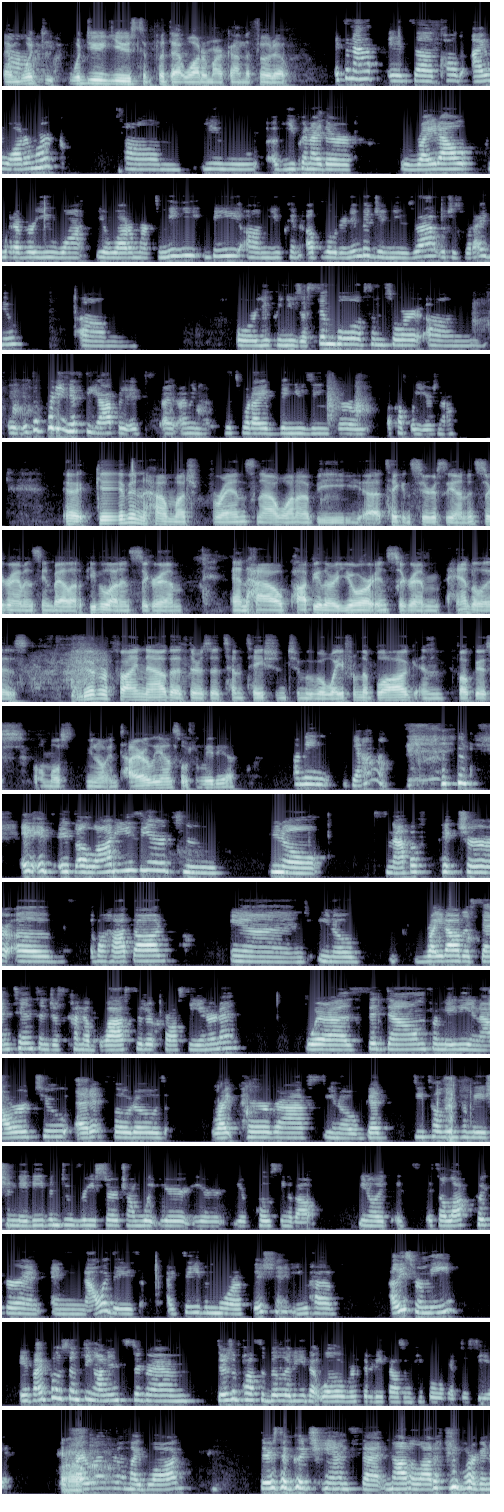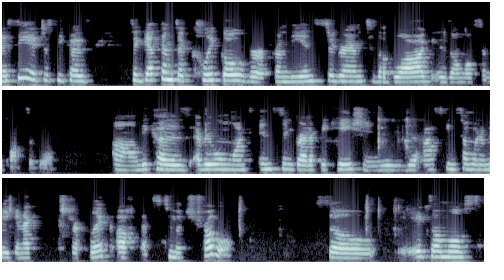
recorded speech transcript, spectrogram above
And what do you, what do you use to put that watermark on the photo? It's an app. It's uh, called iWatermark. Um, you you can either write out whatever you want your watermark to be. Um, you can upload an image and use that, which is what I do. Um, or you can use a symbol of some sort. Um, it, it's a pretty nifty app. It's I, I mean it's what I've been using for a couple years now. Uh, given how much brands now want to be uh, taken seriously on Instagram and seen by a lot of people on Instagram, and how popular your Instagram handle is, do you ever find now that there's a temptation to move away from the blog and focus almost, you know, entirely on social media? I mean, yeah, it, it's it's a lot easier to, you know, snap a picture of of a hot dog, and you know, write out a sentence and just kind of blast it across the internet. Whereas sit down for maybe an hour or two, edit photos, write paragraphs, you know, get detailed information, maybe even do research on what you're you're you're posting about. You know, it, it's it's a lot quicker and and nowadays I'd say even more efficient. You have, at least for me, if I post something on Instagram, there's a possibility that well over thirty thousand people will get to see it. If I write it on my blog, there's a good chance that not a lot of people are going to see it just because to get them to click over from the Instagram to the blog is almost impossible. Um, because everyone wants instant gratification. You, you're asking someone to make an extra click. Oh, that's too much trouble. So it's almost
